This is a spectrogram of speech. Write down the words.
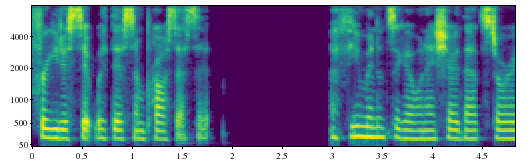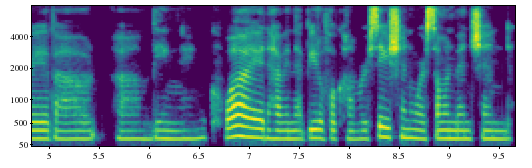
for you to sit with this and process it? A few minutes ago, when I shared that story about um, being quiet and having that beautiful conversation where someone mentioned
